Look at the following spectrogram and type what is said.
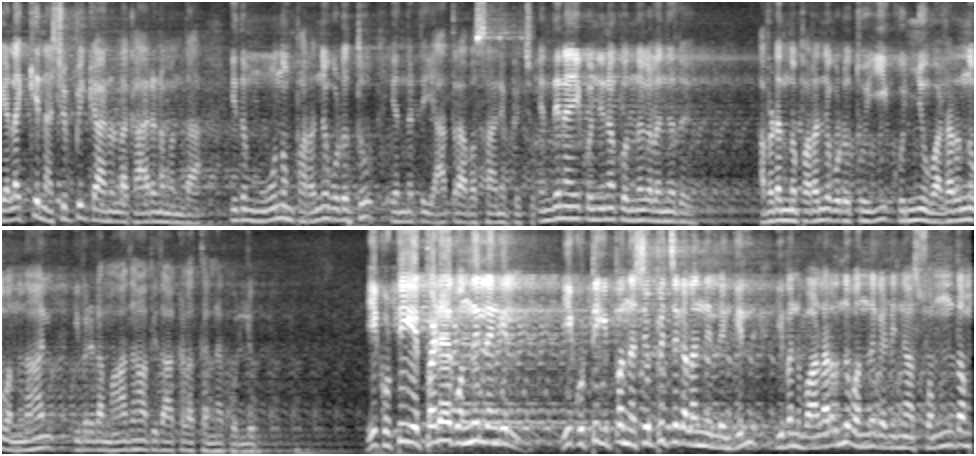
ഇളക്കി നശിപ്പിക്കാനുള്ള കാരണമെന്താ? ഇത് മൂന്നും പറഞ്ഞു കൊടുത്തു. എന്നിട്ട് യാത്ര അവസാനിപ്പിച്ചു. എന്തിനാ ഈ കുഞ്ഞിനെ കൊന്നുകളഞ്ഞത്? അവിടെ നിന്ന് പറഞ്ഞു കൊടുത്തു ഈ കുഞ്ഞു വളർന്നു വന്നാൽ ഇവരുടെ മാതാപിതാക്കളെ തന്നെ കൊല്ലും. ഈ കുട്ടി ഇപ്പോഴേ കൊന്നില്ലെങ്കിൽ ഈ കുട്ടി ഇപ്പം നശിപ്പിച്ചു കളഞ്ഞില്ലെങ്കിൽ ഇവൻ വളർന്നു വന്നു കഴിഞ്ഞാൽ സ്വന്തം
